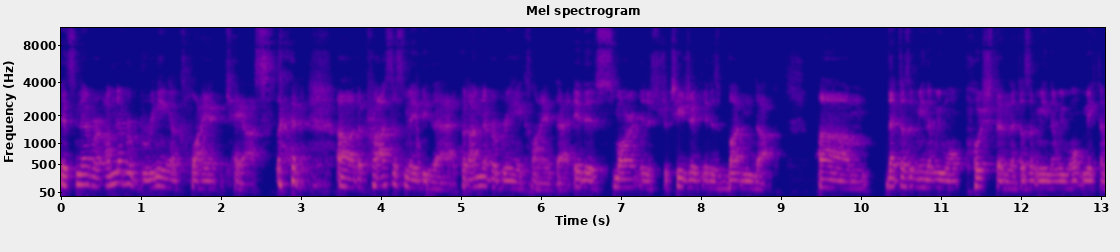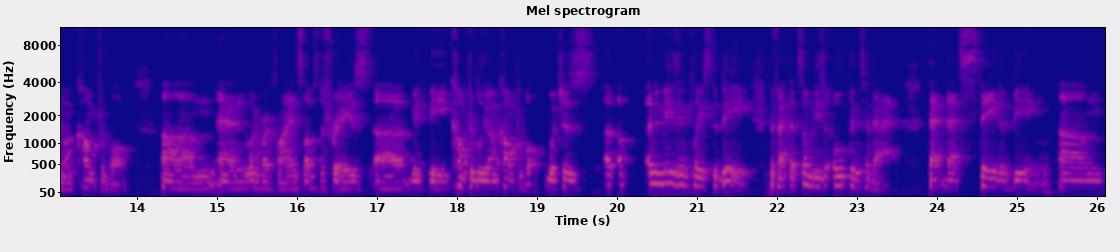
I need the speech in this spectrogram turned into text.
It's never, I'm never bringing a client chaos. uh, the process may be that, but I'm never bringing a client that. It is smart, it is strategic, it is buttoned up. Um, that doesn't mean that we won't push them. That doesn't mean that we won't make them uncomfortable. Um, and one of our clients loves the phrase uh, "make me comfortably uncomfortable," which is a, a, an amazing place to be. The fact that somebody's open to that, that that state of being. Um,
